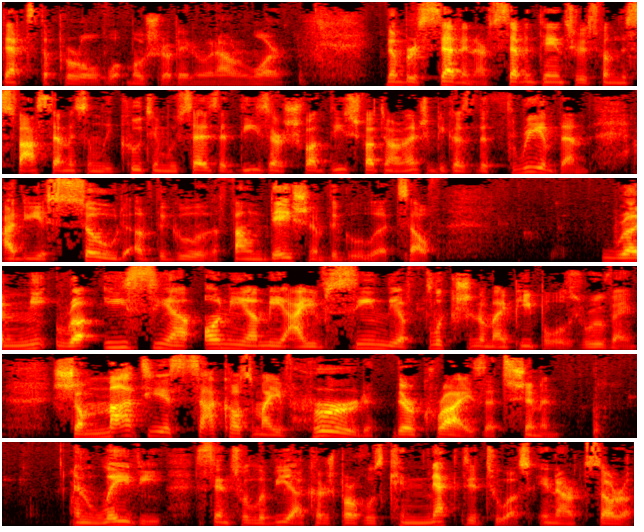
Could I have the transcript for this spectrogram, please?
That's the pearl of what Moshe Rabbeinu and Aaron were. Number seven, our seventh answer is from the Sfas Emes and Likutim, who says that these are shvat, these shvatim are mentioned because the three of them are the yesod of the gula, the foundation of the gula itself. Ra'isia oniami, I have seen the affliction of my people, is Ruvain. Shamati sakosim, I have heard their cries, that's Shimon. And Levi stands for Levi HaKadosh Baruch Hu connected to us in our tzara.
